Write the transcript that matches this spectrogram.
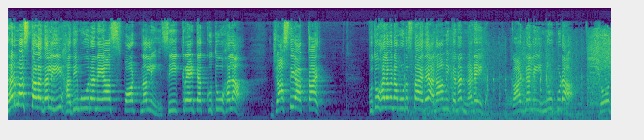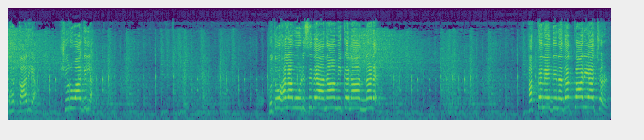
ಧರ್ಮಸ್ಥಳದಲ್ಲಿ ಹದಿಮೂರನೆಯ ಸ್ಪಾಟ್ನಲ್ಲಿ ಸೀಕ್ರೆಟ್ ಕುತೂಹಲ ಜಾಸ್ತಿ ಆಗ್ತಾ ಇದೆ. ಕುತೂಹಲವನ್ನ ಮೂಡಿಸ್ತಾ ಇದೆ, ಅನಾಮಿಕನ ನಡೆ ಈಗ. ಕಾಡ್ನಲ್ಲಿ ಇನ್ನೂ ಕೂಡ ಶೋಧ ಕಾರ್ಯ ಶುರುವಾಗಿಲ್ಲ. ಕುತೂಹಲ ಮೂಡಿಸಿದೆ, ಅನಾಮಿಕನ ನಡೆ. ಹತ್ತನೇ ದಿನದ ಕಾರ್ಯಾಚರಣೆ.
